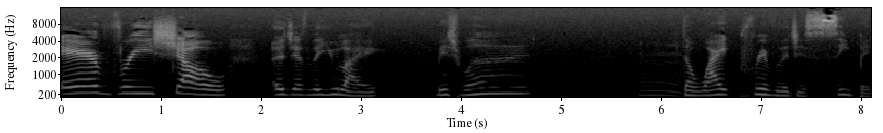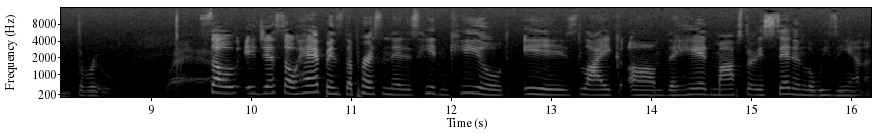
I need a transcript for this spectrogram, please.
every show it just leave you like, bitch, what? Mm, The white privilege is seeping through. So it just so happens the person that is hit and killed is like um the head mobster is set in Louisiana.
